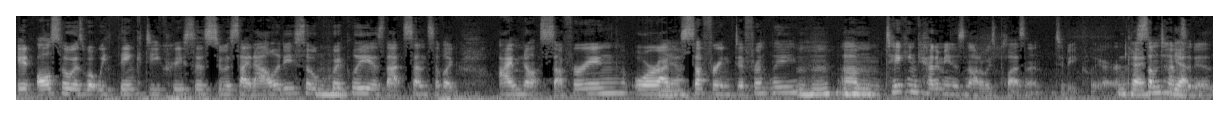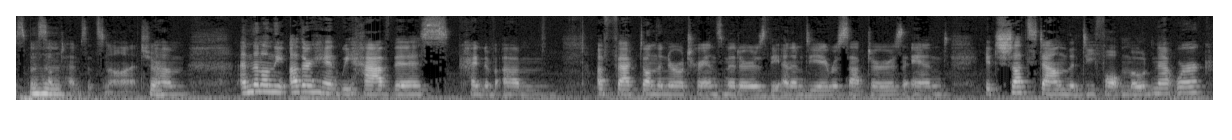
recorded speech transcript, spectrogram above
It also is what we think decreases suicidality so quickly, is that sense of like, I'm not suffering or I'm Yeah. suffering differently. Mhm, Um, taking ketamine is not always pleasant, to be clear. Okay, Sometimes yeah. it is, but Mhm. sometimes it's not. Sure. Um, and then on the other hand, we have this kind of um, effect on the neurotransmitters, the NMDA receptors, and it shuts down the default mode network,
